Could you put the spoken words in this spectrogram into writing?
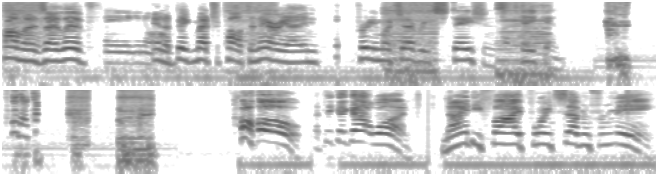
Problem is, I live in a big metropolitan area, and pretty much every station's taken. Oh, I think I got one. 95.7 for me.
